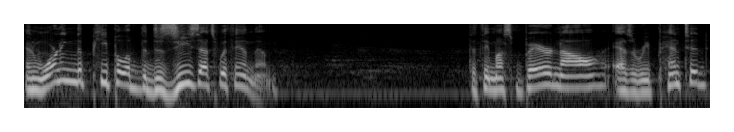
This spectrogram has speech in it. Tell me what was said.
and warning the people of the disease that's within them, that they must bear now as a repented,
